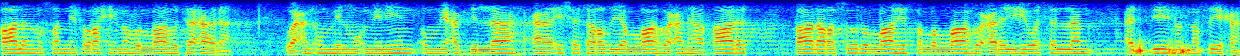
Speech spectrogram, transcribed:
قال المصنف رحمه الله تعالى وعن أم المؤمنين أم عبد الله عائشة رضي الله عنها قالت قال رسول الله صلى الله عليه وسلم الدين النصيحة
